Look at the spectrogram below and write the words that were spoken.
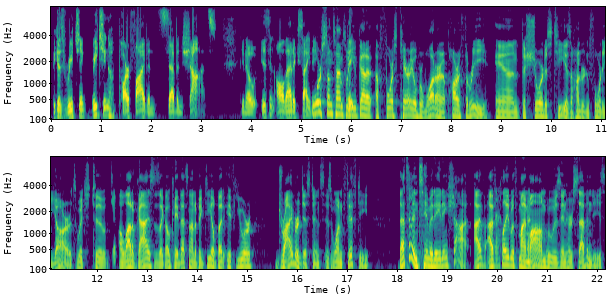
Because reaching reaching a par five in seven shots you know, isn't all that exciting. Or sometimes when they, you've got a, a forced carry over water on a par three and the shortest tee is 140 yards, which to a lot of guys is like, okay, that's not a big deal. But if your driver distance is 150, that's an intimidating shot. I've I've played with my mom who is in her 70s,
